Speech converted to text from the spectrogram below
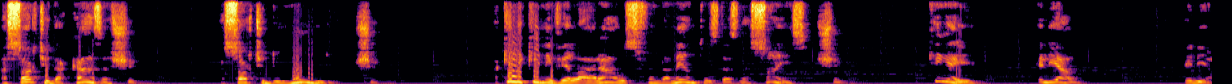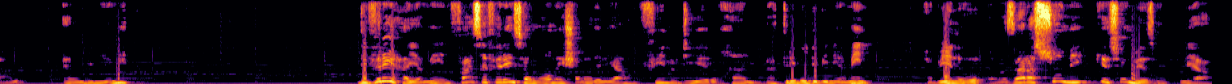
A sorte da casa chegou. A sorte do mundo chegou. Aquele que nivelará os fundamentos das nações chegou. Quem é ele? Elial. Elial é um benjamita. Divrei Hayamin faz referência a um homem chamado Eliahu, filho de Yeroham, da tribo de Benjamim, Rabino Elazar assume que esse é o mesmo Eliahu.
